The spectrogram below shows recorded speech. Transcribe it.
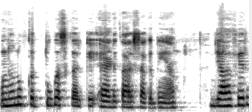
ਉਹਨਾਂ ਨੂੰ ਕੱਦੂਕਸ ਕਰਕੇ ਐਡ ਕਰ ਸਕਦੇ ਆ। ਜਾਂ ਫਿਰ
